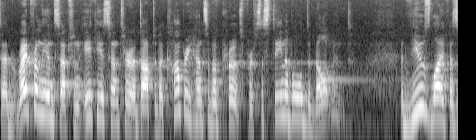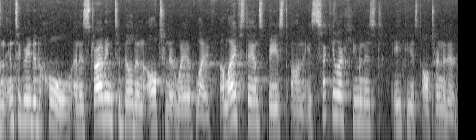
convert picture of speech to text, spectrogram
Said, right from the inception, Atheist Center adopted a comprehensive approach for sustainable development. It views life as an integrated whole and is striving to build an alternate way of life, a life stance based on a secular humanist atheist alternative.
